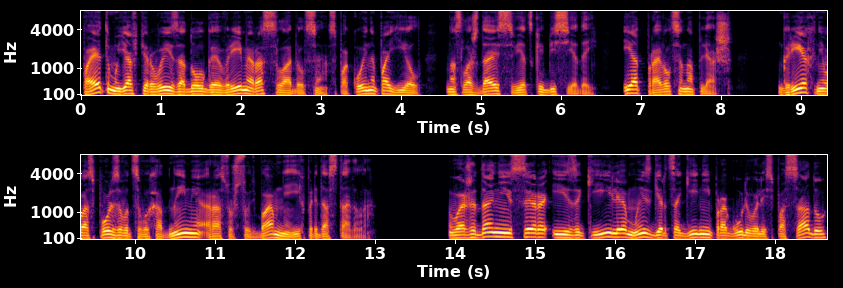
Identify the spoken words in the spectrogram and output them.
Поэтому я впервые за долгое время расслабился, спокойно поел, наслаждаясь светской беседой, и отправился на пляж – Грех не воспользоваться выходными, раз уж судьба мне их предоставила. В ожидании сэра и Иезекииля мы с герцогиней прогуливались по саду,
